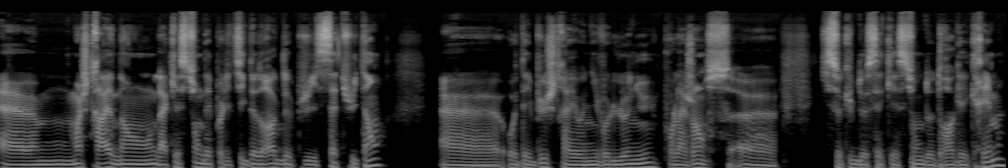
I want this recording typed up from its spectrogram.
Euh, moi, je travaille dans la question des politiques de drogue depuis 7-8 ans. Euh, au début, je travaillais au niveau de l'ONU pour l'agence euh, qui s'occupe de ces questions de drogue et crime.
